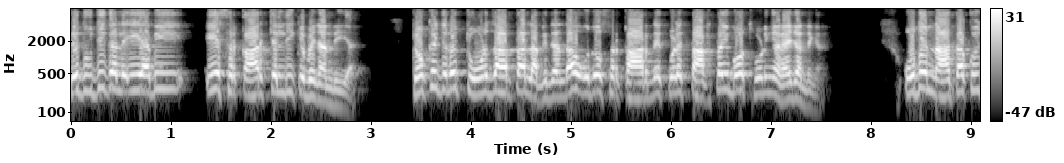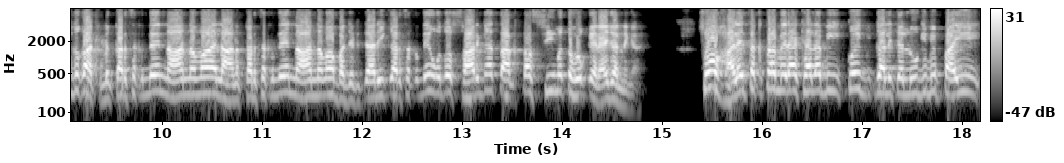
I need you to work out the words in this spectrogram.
ਤੇ ਦੂਜੀ ਗੱਲ ਇਹ ਆ ਵੀ ਇਹ ਸਰਕਾਰ ਚੱਲੀ ਕਿਵੇਂ ਜਾਂਦੀ ਆ? ਕਿਉਂਕਿ ਜਦੋਂ ਚੋਣ ਜ਼ਾਬਤਾ ਲੱਗ ਜਾਂਦਾ, ਉਦੋਂ ਸਰਕਾਰ ਦੇ ਕੋਲੇ ਤਾਕਤਾਂ ਹੀ ਬਹੁਤ ਥੋੜੀਆਂ ਰਹਿ ਜਾਂਦੀਆਂ। ਉਦੋਂ ਨਾ ਤਾਂ ਕੋਈ ਉਦਘਾਟਨ ਕਰ ਸਕਦੇ, ਨਾ ਨਵਾਂ ਐਲਾਨ ਕਰ ਸਕਦੇ, ਨਾ ਨਵਾਂ ਬਜਟ ਜਾਰੀ ਕਰ ਸਕਦੇ, ਉਦੋਂ ਸਾਰੀਆਂ ਤਾਕਤਾਂ ਸੀਮਤ ਹੋ ਕੇ ਰਹਿ ਜਾਂਦੀਆਂ। ਸੋ ਹਾਲੇ ਤੱਕ ਤਾਂ ਮੇਰਾ ਖਿਆਲ ਹੈ ਵੀ ਹੀ ਗੱਲ ਚੱਲੂਗੀ ਵੀ ਭਾਈ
